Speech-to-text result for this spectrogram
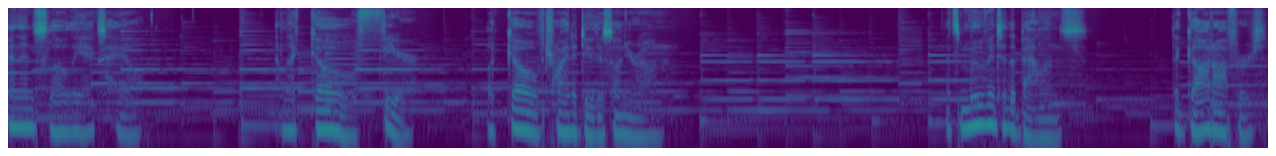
And then slowly exhale and let go of fear. Let go of trying to do this on your own. Let's move into the balance that God offers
